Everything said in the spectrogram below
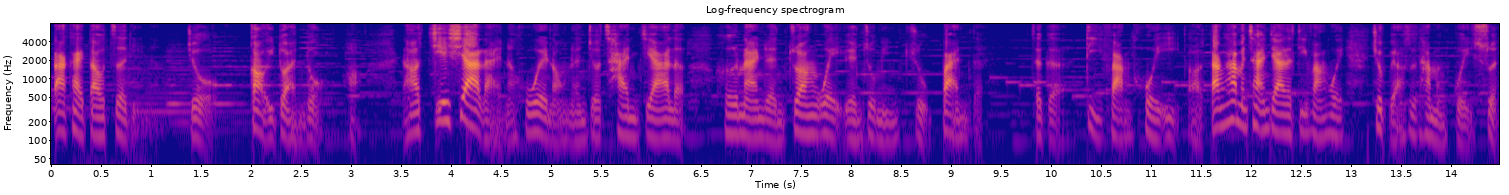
大概到这里呢就告一段落好。然后接下来呢，虎尾崁人就参加了荷兰人专为原住民主办的这个地方会议啊。当他们参加了地方会，就表示他们归顺。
